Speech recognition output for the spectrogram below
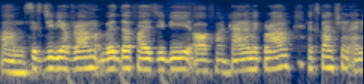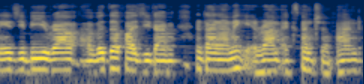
um, 6 GB of RAM with the 5 GB of uh, dynamic RAM expansion and 8 GB RAM uh, with the 5G dynamic RAM expansion. And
